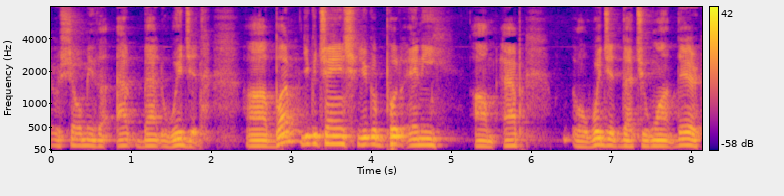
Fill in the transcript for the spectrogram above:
it will show me the at bat widget. Uh, but you could change, you could put any um, app or widget that you want there.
